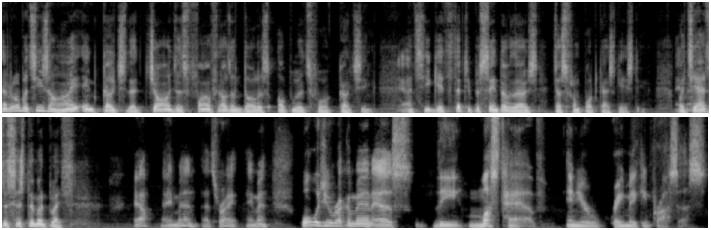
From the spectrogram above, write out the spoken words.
and Robert, she's a high end coach that charges $5,000 upwards for coaching. Yeah. And she gets 30% of those just from podcast guesting. Amen. But she has a system in place. Yeah, amen. That's right. Amen. What would you recommend as the must have in your rainmaking process?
